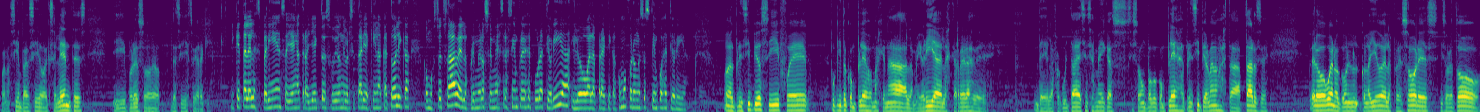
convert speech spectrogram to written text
bueno, siempre han sido excelentes y por eso decidí estudiar aquí. ¿Y qué tal es la experiencia ya en el trayecto de su vida universitaria aquí en la Católica? Como usted sabe, los primeros semestres siempre es de pura teoría y luego va a la práctica. ¿Cómo fueron esos tiempos de teoría? Bueno, al principio sí fue un poquito complejo, más que nada la mayoría de las carreras de, de la Facultad de Ciencias Médicas sí son un poco complejas al principio, al menos hasta adaptarse. Pero bueno, con, con la ayuda de los profesores y sobre todo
